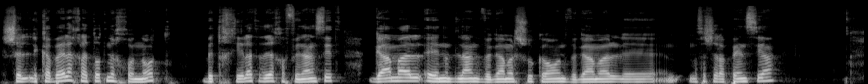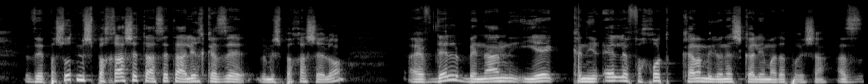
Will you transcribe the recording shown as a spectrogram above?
של לקבל החלטות נכונות בתחילת הדרך הפיננסית גם על אה, נדל"ן וגם על שוק ההון וגם על אה, נושא של הפנסיה. ופשוט משפחה שתעשה תהליך כזה ומשפחה שלא ההבדל בינן יהיה כנראה לפחות כמה מיליוני שקלים עד הפרישה. אז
